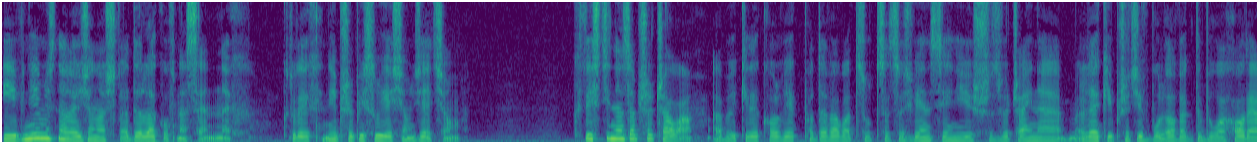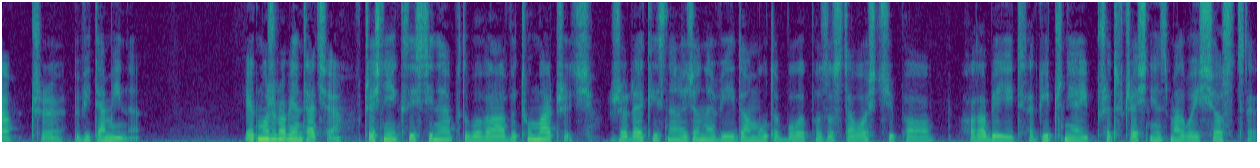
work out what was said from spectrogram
I w nim znaleziono ślady leków nasennych, których nie przepisuje się dzieciom. Krystyna zaprzeczała, aby kiedykolwiek podawała córce coś więcej niż zwyczajne leki przeciwbólowe, gdy była chora, czy witaminy. Jak może pamiętacie, wcześniej Krystyna próbowała wytłumaczyć, że leki znalezione w jej domu to były pozostałości po chorobie jej tragicznie i przedwcześnie zmarłej siostry.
